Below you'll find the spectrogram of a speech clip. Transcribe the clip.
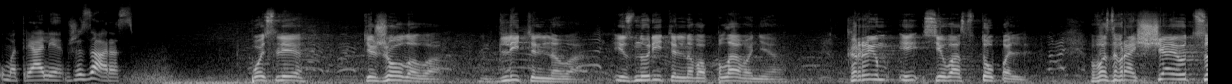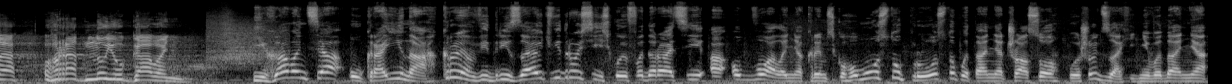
у матеріалі вже зараз. После тяжелого, длительного, изнурительного плавания Крым и Севастополь возвращаются в родную гавань. І гаванця Україна. Крим відрізають від Російської Федерації, а обвалення Кримського мосту просто питання часу. Пишуть західні видання.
